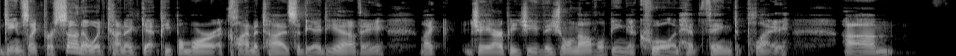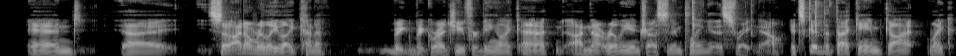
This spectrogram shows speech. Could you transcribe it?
games like Persona would kind of get people more acclimatized to the idea of a like JRPG visual novel being a cool and hip thing to play. Um, and uh, so I don't really like kind of big begrudge you for being like, eh, I'm not really interested in playing this right now. It's good that that game got like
